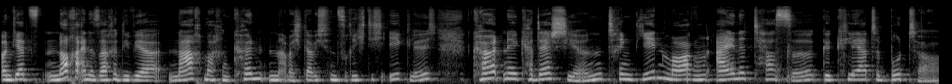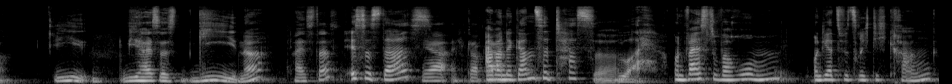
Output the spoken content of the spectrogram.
und jetzt noch eine Sache, die wir nachmachen könnten, aber ich glaube, ich finde es richtig eklig. Courtney Kardashian trinkt jeden Morgen eine Tasse geklärte Butter. Wie heißt das? Ghee, ne? Heißt das? Ist es das? Ja, ich glaube. Ja. Aber eine ganze Tasse. Blech. Und weißt du warum? Und jetzt wird es richtig krank,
